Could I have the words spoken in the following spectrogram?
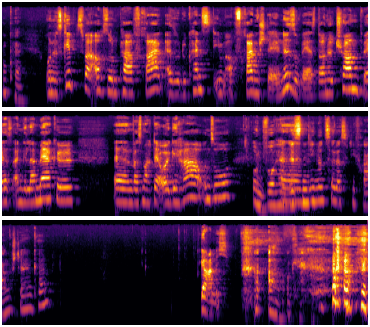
Okay. Und es gibt zwar auch so ein paar Fragen, also du kannst ihm auch Fragen stellen, ne? So, wer ist Donald Trump, wer ist Angela Merkel, ähm, was macht der EuGH und so. Und woher Ähm, wissen die Nutzer, dass sie die Fragen stellen können? Gar nicht. Ah, okay.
